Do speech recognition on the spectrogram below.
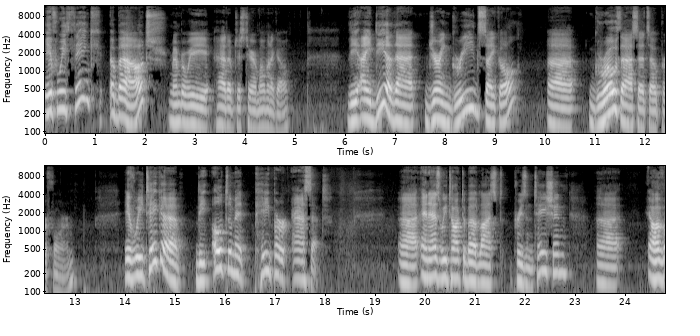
If we think about, remember we had up just here a moment ago, the idea that during greed cycle, uh, growth assets outperform. If we take a the ultimate paper asset, uh, and as we talked about last presentation, uh, of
